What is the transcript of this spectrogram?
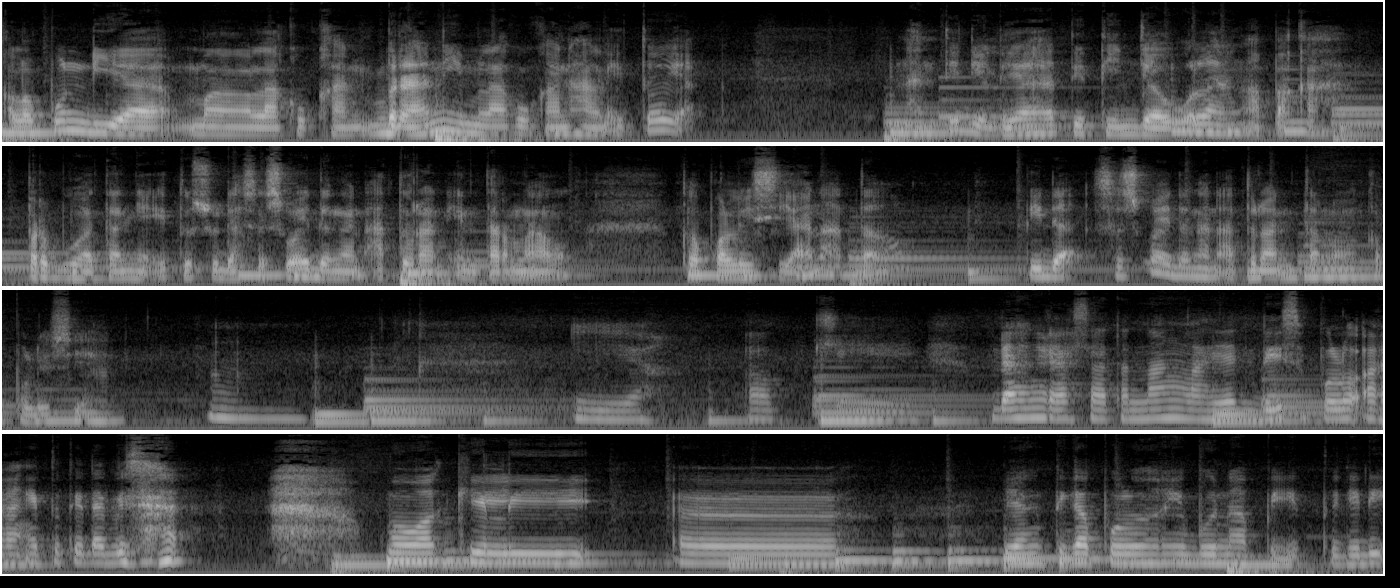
kalaupun dia melakukan berani melakukan hal itu ya nanti dilihat ditinjau ulang apakah perbuatannya itu sudah sesuai dengan aturan internal kepolisian atau tidak sesuai dengan aturan internal kepolisian Hmm. Iya, oke. Udah ngerasa tenang lah ya. Jadi 10 orang itu tidak bisa mewakili eh yang 30.000 ribu napi itu. Jadi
